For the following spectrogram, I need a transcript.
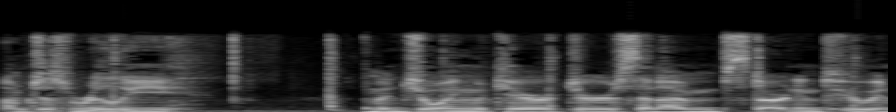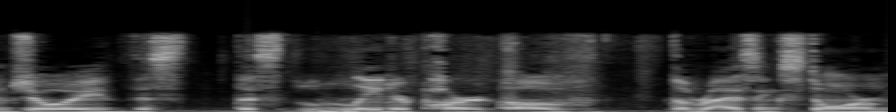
I'm just really, I'm enjoying the characters and I'm starting to enjoy this this later part of the Rising Storm.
